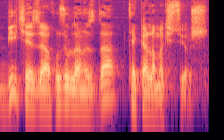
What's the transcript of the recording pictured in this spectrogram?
bir kez daha huzurlarınızda tekrarlamak istiyoruz.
